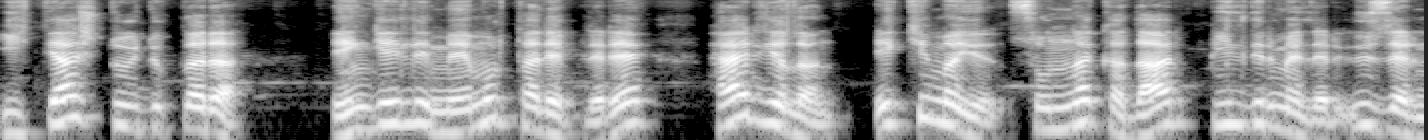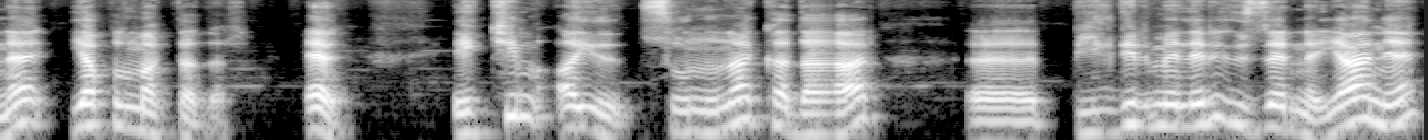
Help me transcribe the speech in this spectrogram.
ihtiyaç duydukları engelli memur talepleri her yılın Ekim ayı sonuna kadar bildirmeleri üzerine yapılmaktadır. Evet, Ekim ayı sonuna kadar e, bildirmeleri üzerine yani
